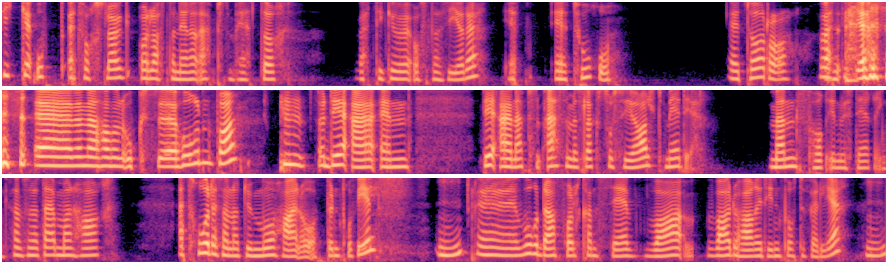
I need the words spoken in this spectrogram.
fikk jeg opp et forslag og lasta ned en app som heter Vet ikke åssen jeg sier det. Et- etoro. Etoro. Vet ikke. eh, den har sånn oksehorn på. og det er en det er en app som er som et slags sosialt medie, men for investering. Sånn at man har Jeg tror det er sånn at du må ha en åpen profil, Mhm. eh, hvor da folk kan se hva, hva du har i din portefølje, mm.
